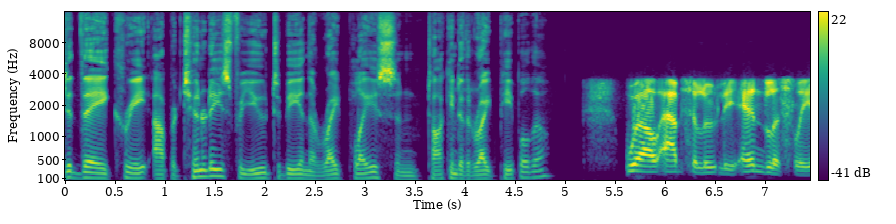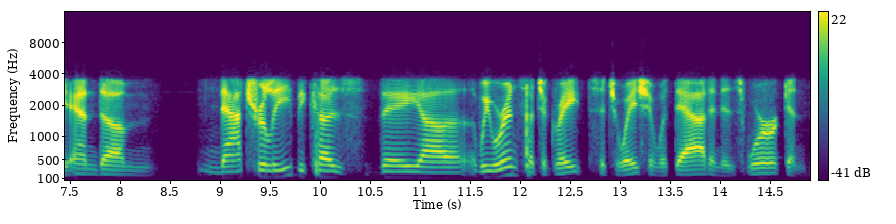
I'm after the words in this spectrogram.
Did they create opportunities for you to be in the right place and talking to the right people, though? Well, absolutely, endlessly, and um, naturally, because they uh, we were in such a great situation with Dad and his work and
